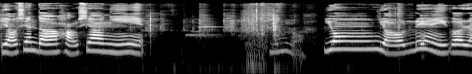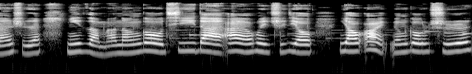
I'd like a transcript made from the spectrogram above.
表现的好像你拥有。拥有另一个人时，你怎么能够期待爱会持久？要爱能够持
